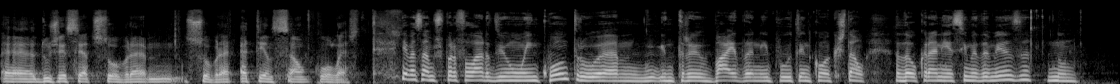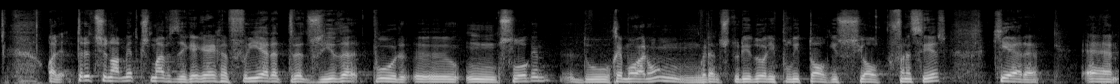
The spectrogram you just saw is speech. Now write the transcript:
uh, do G7 sobre a, sobre a tensão com o leste. E avançamos para falar de um encontro um, entre Biden e Putin com a questão da Ucrânia em cima da mesa. Nuno. Olha, tradicionalmente costumava dizer que a Guerra Fria era traduzida por uh, um slogan do Raymond Aron, um grande historiador e politólogo e sociólogo francês, que era uh,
